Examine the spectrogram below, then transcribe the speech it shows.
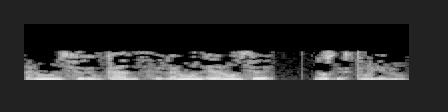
el anuncio de un cáncer, el anuncio de... nos destruye, ¿no?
